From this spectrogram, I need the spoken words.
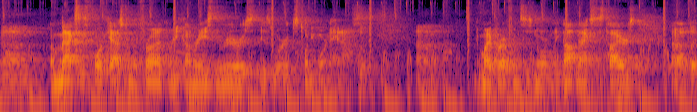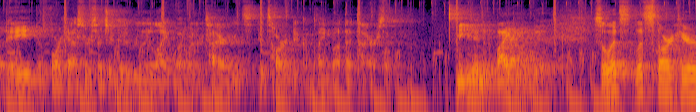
Um, a Maxxis Forecast in the front, Rekon Race in the rear is, is where it's 24 and a half. So my preference is normally not Maxxis tires, uh, but they the Forekaster is such a good, really light wet weather tire. It's it's hard to complain about that tire. So let me get into the bike a little bit. So let's let's start here.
